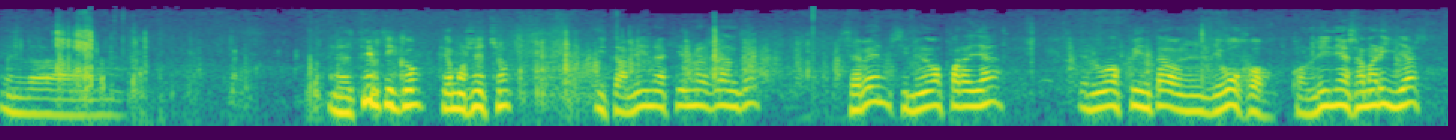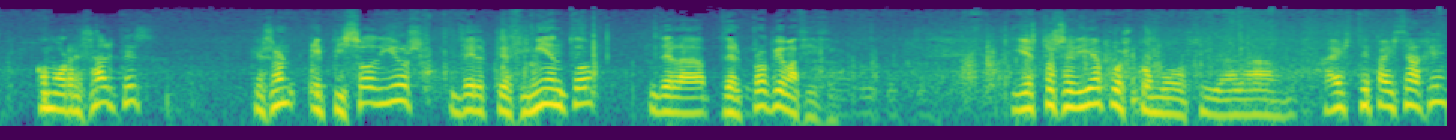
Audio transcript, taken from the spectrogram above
en la, en el tríptico que hemos hecho, y también aquí en más grande, se ven, si miramos para allá, lo hemos pintado en el dibujo con líneas amarillas como resaltes, que son episodios del crecimiento del propio macizo. Y esto sería pues como si a, a este paisaje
